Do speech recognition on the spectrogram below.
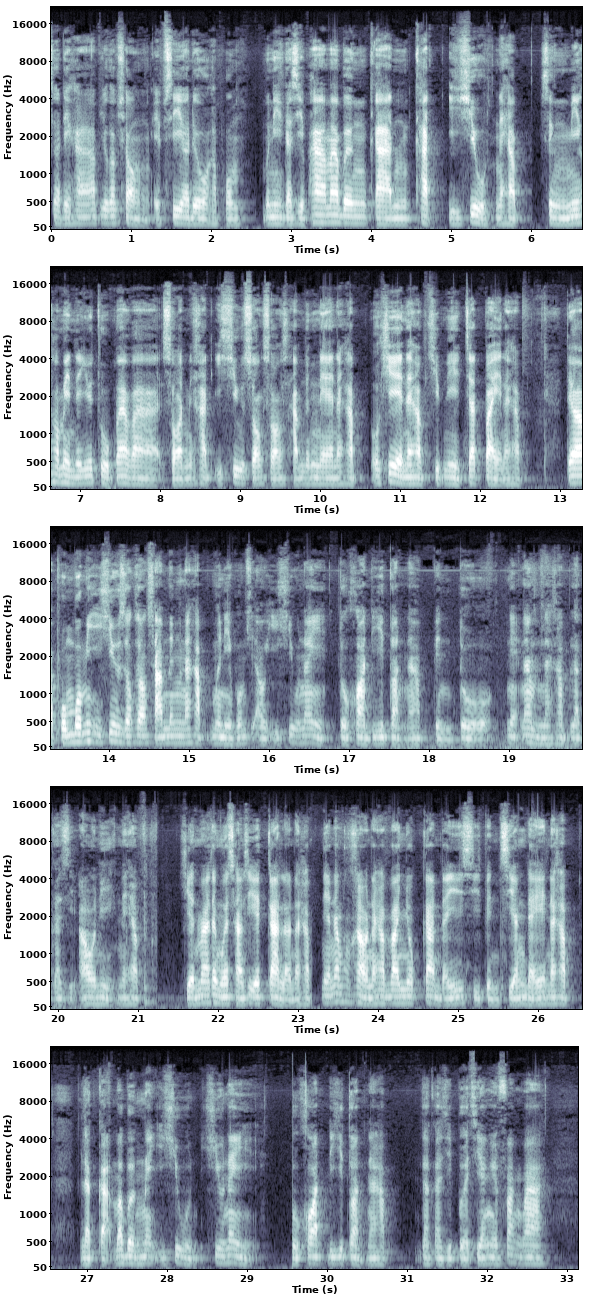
สวัสดีครับ อยู่กับช่อง FC Audio ครับผมวันนี้กสิพามาเบิงการคัด EQ นะครับ ซึ่งมีคอมเมนต์ใน YouTube มาว่าสอนคัด EQ 2 2 3 1แน่นะครับ โอเคนะครับ คลิปนี้จัดไปนะครับ แต่ว่าผมบ่มี EQ 2 2 3 1นะครับมื้อนี้ผมสิเอา EQ ในตัวคอร์ดดิจิตอลนะครับ เป็นตัวแนะนำนะครับ แล้วก็สิเอานี่นะครับ เขียนมาทั้งหมด31การแล้วนะครับ แนะนำคร่าวๆนะครับ ว่ายกการใดสิเป็นเสียงใดนะครับ แล้วก็มาเบิงใน EQ EQ ใน ตัวคอร์ดดิจิตอลนะครับ แล้วก็สิเปิดเสียงให้ฟังว่า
